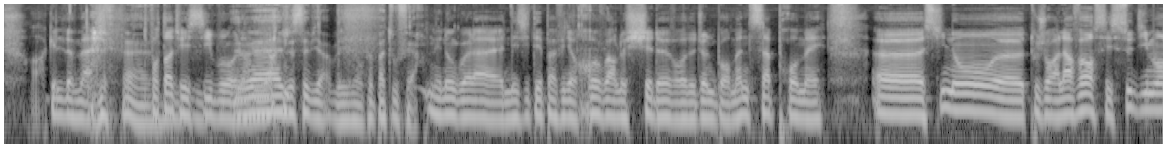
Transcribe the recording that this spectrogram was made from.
oh, quel dommage. Pourtant, tu es si beau. Ouais, je sais bien, mais on peut pas tout faire. Mais donc voilà, n'hésitez pas à venir revoir le chef-d'œuvre de John Boorman, ça promet. Euh, sinon, toujours à l'Arvor, c'est ce dimanche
